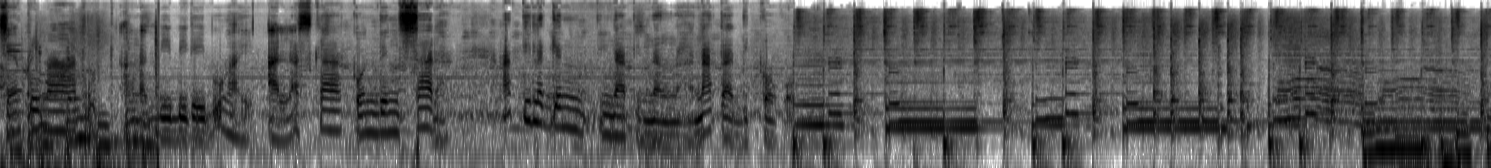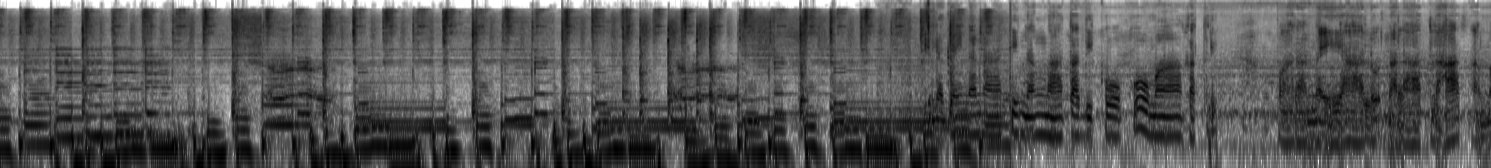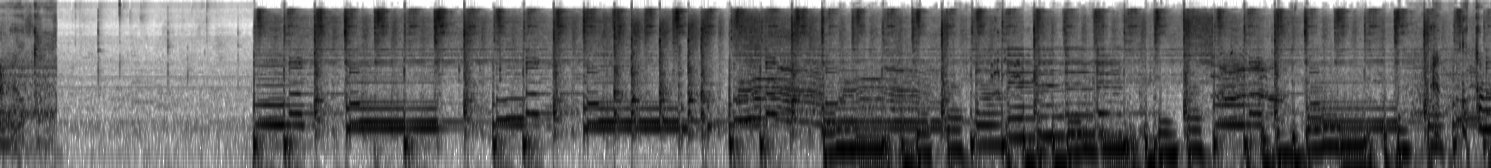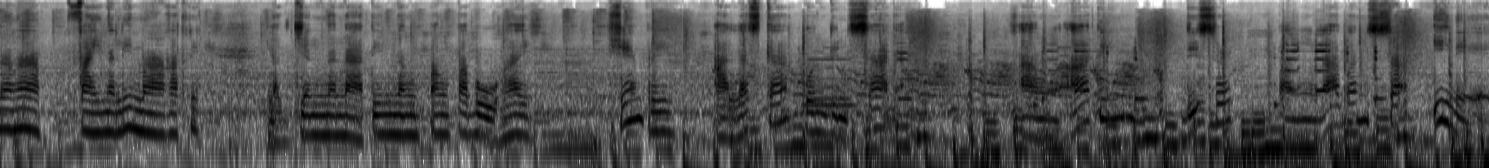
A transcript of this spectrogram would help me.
Siyempre mga katrik, ang nagbibigay buhay, Alaska Condensada. At ilagyan natin ng nata di coco. Ilagay na natin ang nata di coco mga katrik para naihalo na lahat-lahat ang mga ito. Ito na nga, finally mga katrik, lagyan na natin ng pangpabuhay. Siyempre, Alaska Condensada. Ang ating dessert panglaban sa init.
